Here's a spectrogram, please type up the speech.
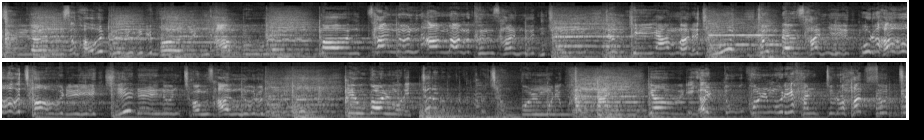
술렁서 버들이 번나무 먼 산은 암암 큰 산은 중증기야만 준 정대산이 우러 저리 시래는 청산으로 돌고 이골물이 쭈르르르 장골물이 콱콱 열이 열두 골물이 한투로 합수쳐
